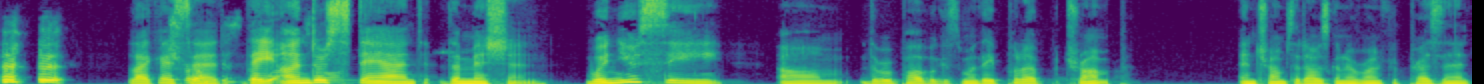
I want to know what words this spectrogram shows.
like I Trump said, is the they talking. understand the mission. When you see um, the Republicans, when they put up Trump, and Trump said I was going to run for president,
